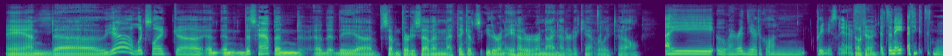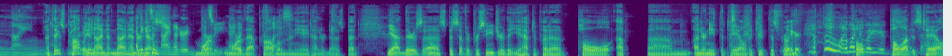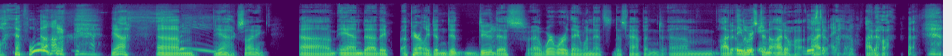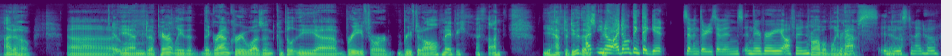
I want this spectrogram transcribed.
And uh, yeah, it looks like, uh, and and this happened uh, the, the uh, 737. I think it's either an 800 or a 900. I can't really tell. I oh, I read the article on previously. Okay. It's an eight. I think it's nine. I think it's probably a 900. 900 I think it's a nine hundred. more more of that problem flies. than the 800 does but yeah there's a specific procedure that you have to put a pole up um, underneath the tail to keep this from Where? Oh, I wonder pull, where you're pull up its that. tail Uh-huh. yeah um, yeah exciting um, and uh, they apparently didn't did, do this uh, where were they when that's this happened um, Ida- lewiston idaho Lewiston, idaho Idaho. idaho idaho uh, Oh. and apparently the, the ground crew wasn't completely uh, briefed or briefed at all maybe on you have to do I, this you know, I don't think they get seven thirty sevens in there very often. probably perhaps in Yeah. Lewiston, Idaho.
